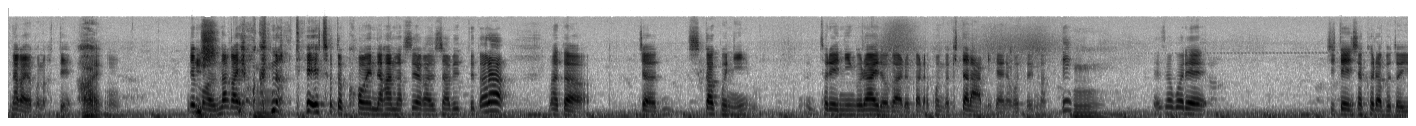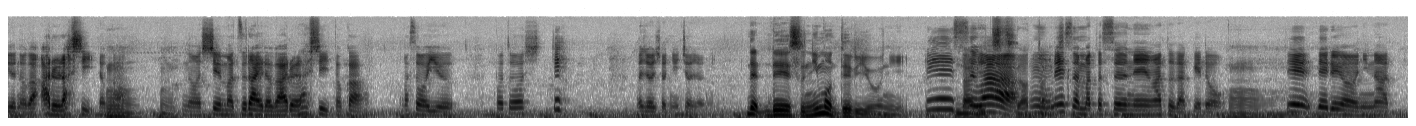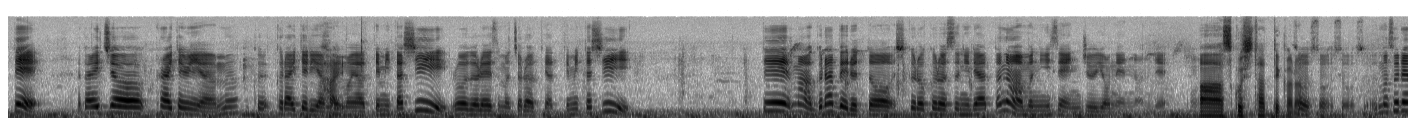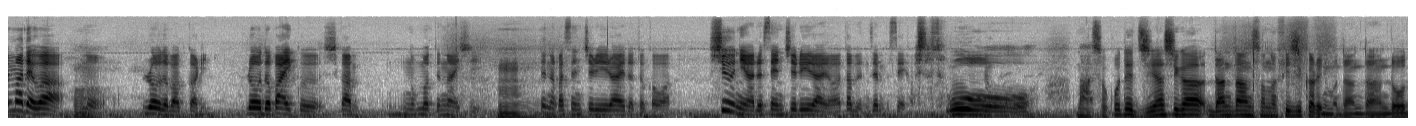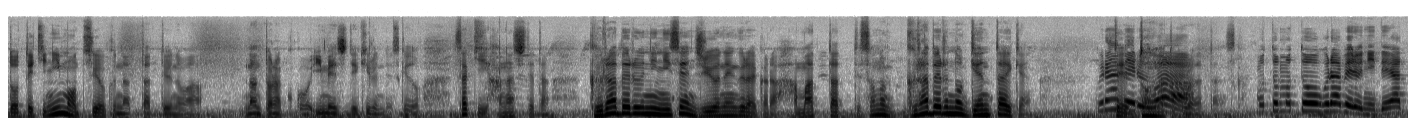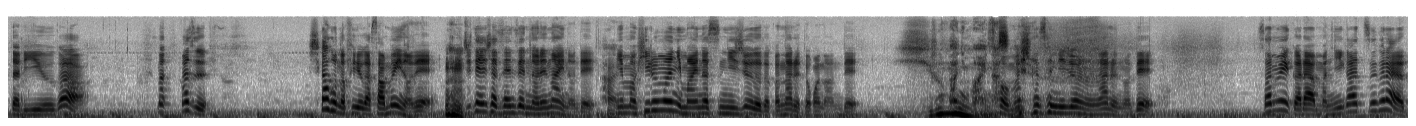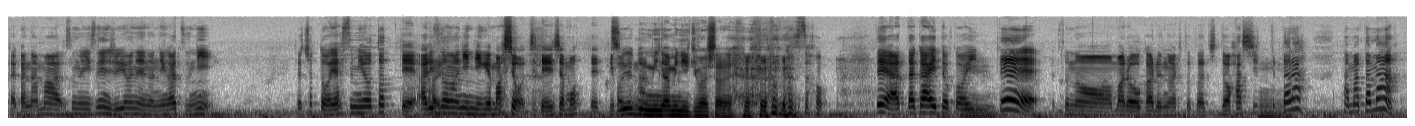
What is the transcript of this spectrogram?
仲良くなって、はい。うん。でも仲良くなって、ちょっと公園で話しながら喋ってたらまたじゃあ近くにトレーニングライドがあるから今度来たらみたいなことになって、うん。でそこで自転車クラブというのがあるらしいとか、うんうん。の週末ライドがあるらしいとか、まあ、そういうことをして、まあ、徐々に徐々に。でレースにも出るようにレースはんレースはまた数年後だけど、うん。で出るようになってだから一応クライテリアムククライテリアムもやってみたし、ロードレースもちょろっとやってみたしでまあグラベルとシクロクロスに出会ったのはもう2014年なんで、うんああ少し経ってから。そうそうそうそう、まあ、それまではうん。もうロードばっかり。ロードバイクしか持ってないし。うん。でなんかセンチュリーライドとかは州にあるセンチュリーライドは多分全部制覇したとおおまあそこで地足がだんだんそのフィジカルにもだんだん労働的にも強くなったっていうのはなんとなくこうイメージできるんですけどさっき話してたグラベルに2014年ぐらいからハマったってそのグラベルの原体験ってグラベルどんなところだはったんですか？もともとグラベルに出会った理由が、ままずシカゴの冬が寒いのでうん。自転車全然乗れないので、はい。今昼間にマイナス20度とかなるとこなんで。昼間にマイナス20そうマイナス20度になるので寒いから、まあ、2月ぐらいだったかな、まあ、その2014年の2月にじゃあちょっとお休みを取ってアリゾナに逃げましょう、自転車持ってっていうことずいになって。ぶん南に行きましたね。そう。であったかいとこ行って、そのまあ、ローカルの人たちと走ってたら、たまたま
